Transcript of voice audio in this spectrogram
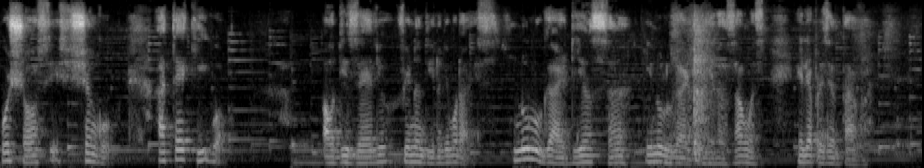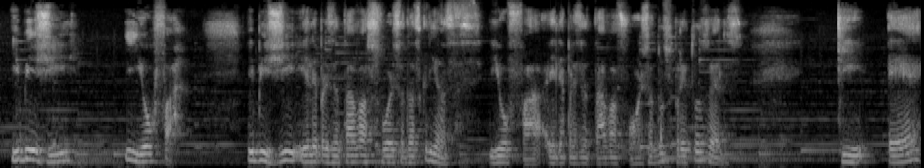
Oxóssi, Xangô, até que igual ao de Zélio Fernandino de Moraes. No lugar de Ansan e no lugar de Linha das Almas, ele apresentava Ibigi e Iofá. Ibigi ele apresentava as forças das crianças, Iofá ele apresentava a força dos pretos velhos, que é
